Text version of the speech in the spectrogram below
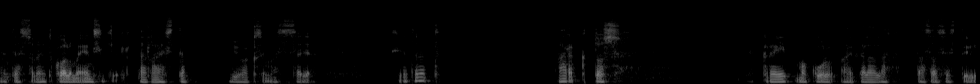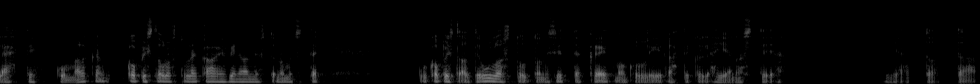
ja tässä on nyt kolme ensikertalaista juoksemassa ja sieltä nyt Arktos ja Great Mokul aika lailla tasaisesti lähti. Kummallakaan kopista ulos tulee kauhean hyvin onnistunut, mutta sitten kun kopista oltiin ulos tultu, niin sitten Great Mongol liikahti kyllä hienosti ja, ja tota,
